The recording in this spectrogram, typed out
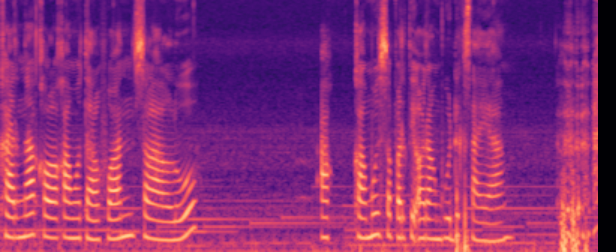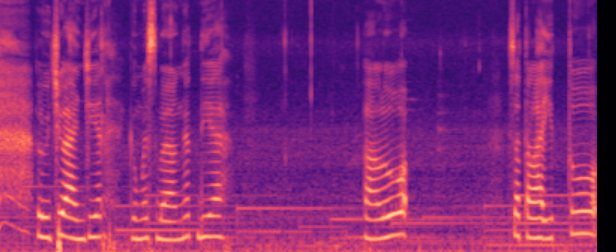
Karena kalau kamu telepon selalu Kamu seperti orang budek sayang. Lucu anjir, gemes banget dia. Lalu setelah itu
